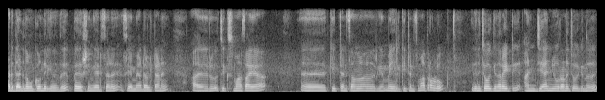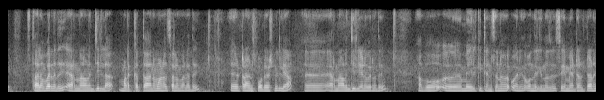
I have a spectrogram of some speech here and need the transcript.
അടുത്തായിട്ട് നമുക്ക് വന്നിരിക്കുന്നത് പേർഷ്യൻ ക്യാറ്റ്സാണ് സെമി അഡൾട്ടാണ് ഒരു സിക്സ് മാസമായ കിറ്റൻസ് മെയിൽ കിറ്റൻസ് മാത്രമേ ഉള്ളൂ. ഇതിന് ചോദിക്കുന്ന റേറ്റ് അഞ്ച് അഞ്ഞൂറാണ് ചോദിക്കുന്നത്. സ്ഥലം വരുന്നത് എറണാകുളം ജില്ല. മടക്കത്താനമാണ് സ്ഥലം വരുന്നത്. ട്രാൻസ്പോർട്ടേഷൻ ഇല്ല. എറണാകുളം ജില്ലയാണ് വരുന്നത്. അപ്പോൾ മെയിൽ കിറ്റൻസാണ് വന്നിരിക്കുന്നത്. സെമി അഡൾട്ടാണ്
